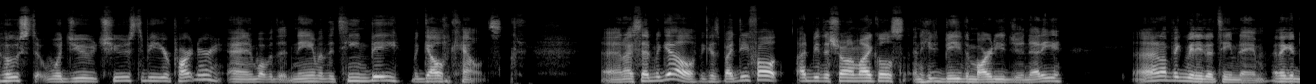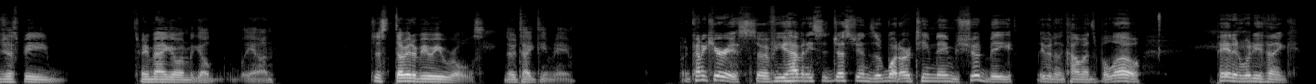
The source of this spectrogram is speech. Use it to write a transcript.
host would you choose to be your partner? And what would the name of the team be? Miguel counts. and I said Miguel because by default, I'd be the Shawn Michaels and he'd be the Marty Jannetty. I don't think we need a team name. I think it'd just be Tony Mango and Miguel Leon. Just WWE rules. No tag team name. But I'm kind of curious. So if you have any suggestions of what our team name should be, leave it in the comments below. Peyton, what do you think?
